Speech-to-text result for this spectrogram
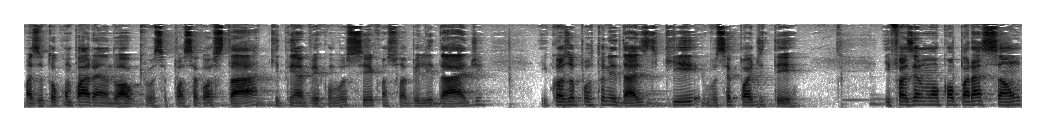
mas eu estou comparando algo que você possa gostar, que tem a ver com você, com a sua habilidade e com as oportunidades que você pode ter. E fazendo uma comparação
